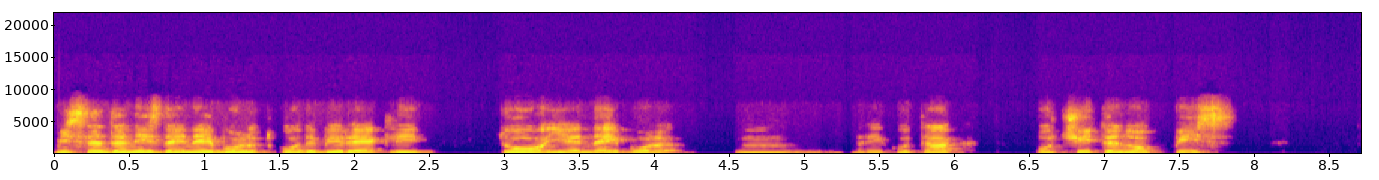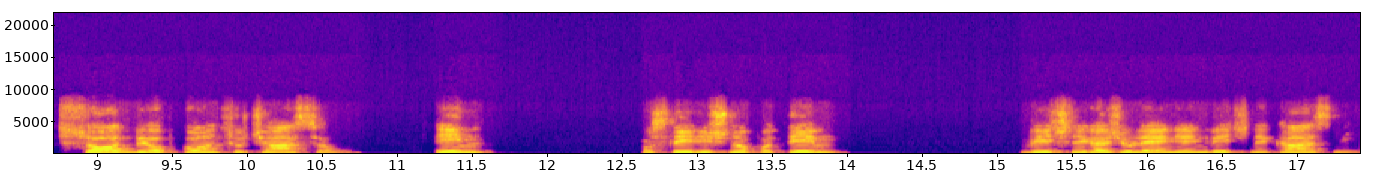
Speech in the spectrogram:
Mislim, da ni zdaj najbolj tako, da bi rekli, to je najbolj, hm, rekel tak, očiten opis sodbe ob koncu časov in posledično potem večnega življenja in večne kazni.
